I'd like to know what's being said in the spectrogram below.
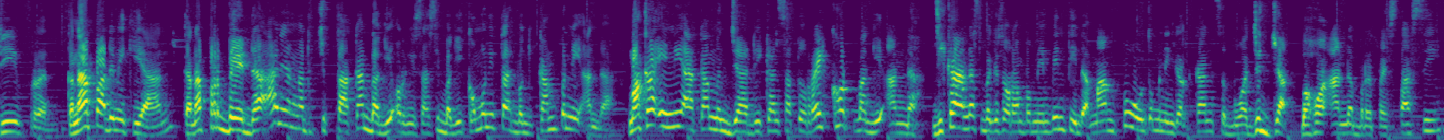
difference. Kenapa demikian? Karena perbedaan yang diciptakan bagi organisasi, bagi komunitas, bagi company Anda, maka ini akan menjadikan satu rekod bagi Anda. Jika Anda sebagai seorang pemimpin tidak mampu untuk meninggalkan sebuah jejak bahwa Anda berprestasi,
